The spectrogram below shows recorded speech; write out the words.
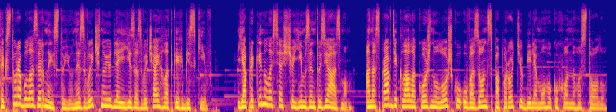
Текстура була зернистою, незвичною для її зазвичай гладких бісків. Я прикинулася, що їм з ентузіазмом, а насправді клала кожну ложку у вазон з папороттю біля мого кухонного столу.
